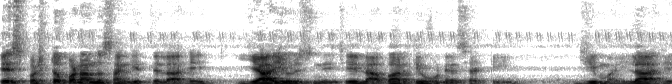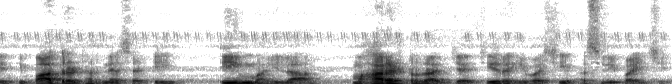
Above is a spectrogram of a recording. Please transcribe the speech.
ते स्पष्टपणानं सांगितलेलं आहे या योजनेचे लाभार्थी होण्यासाठी जी महिला आहे ती पात्र ठरण्यासाठी ती महिला महाराष्ट्र राज्याची रहिवासी असली पाहिजे.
